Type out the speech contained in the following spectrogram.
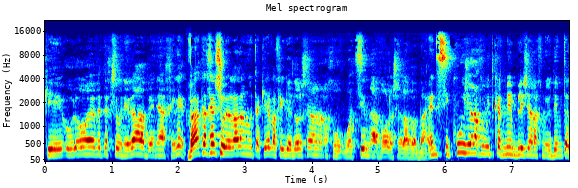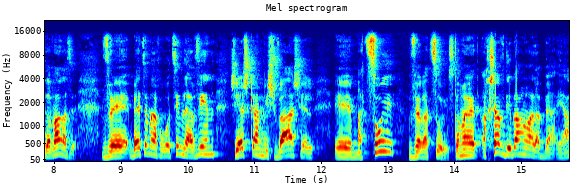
כי הוא לא אוהב את איך שהוא נראה בעיני אחרים. ורק אחרי שהוא הראה לנו את הכאב הכי גדול שלנו, אנחנו רוצים לעבור לשלב הבא. אין סיכוי שאנחנו מתקדמים בלי שאנחנו יודעים את הדבר הזה. ובעצם אנחנו רוצים להבין שיש כאן משוואה של אה, מצוי ורצוי. זאת אומרת, עכשיו דיברנו על הבעיה,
